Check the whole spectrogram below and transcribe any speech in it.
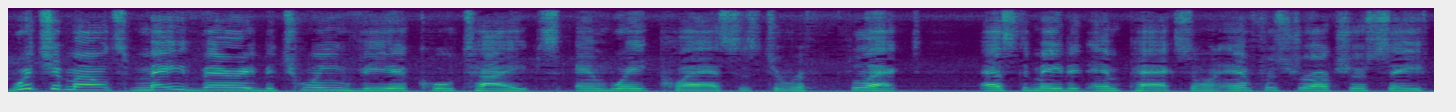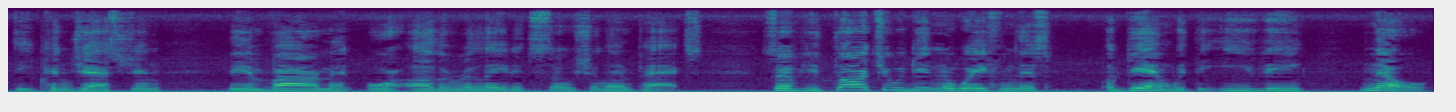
which amounts may vary between vehicle types and weight classes to reflect estimated impacts on infrastructure, safety, congestion, the environment, or other related social impacts. So if you thought you were getting away from this, again, with the EV, no,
